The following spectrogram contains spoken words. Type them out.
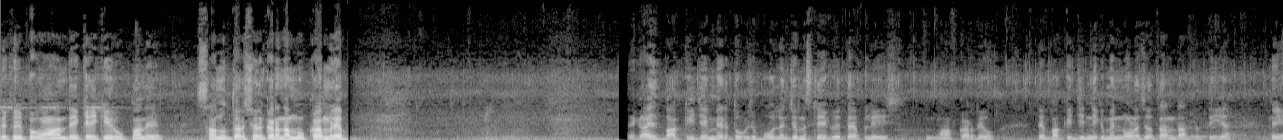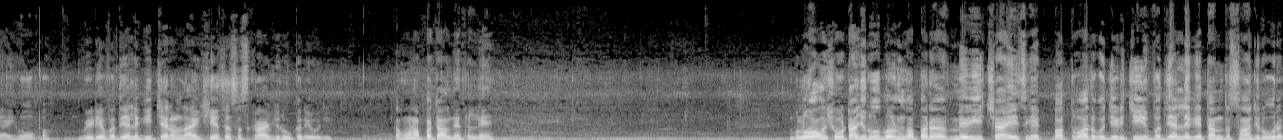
ਦੇਖੋ ਜੀ, ਭਗਵਾਨ ਦੇ ਕਈ ਕਈ ਰੂਪਾਂ ਦੇ ਸਾਨੂੰ ਦਰਸ਼ਨ ਕਰਨ ਦਾ ਮੌਕਾ ਮਿਲਿਆ। ਗਾਇਸ ਬਾਕੀ ਜੇ ਮੇਰੇ ਤੋਂ ਕੁਝ ਬੋਲਣ 'ਚ ਮਿਸਟੇਕ ਹੋਈ ਤਾਂ ਪਲੀਜ਼ ਮਾਫ ਕਰ ਦਿਓ। ਤੇ ਬਾਕੀ ਜਿੰਨੀ ਕੁ ਮੈਨੂੰ ਨੌਲੇਜ ਉਹ ਤੁਹਾਨੂੰ ਦੱਸ ਦਿੱਤੀ ਆ। ਤੇ ਆਈ ਹੋਪ ਵੀਡੀਓ ਵਧੀਆ ਲੱਗੀ। ਚੈਨਲ ਨੂੰ ਲਾਈਕ ਸ਼ੇਅਰ ਤੇ ਸਬਸਕ੍ਰਾਈਬ ਜਰੂਰ ਕਰਿਓ ਜੀ। ਤਾਂ ਹੁਣ ਆਪਾਂ ਚੱਲਦੇ ਹਾਂ ਥੱਲੇ। ਬਲੌਗ ਛੋਟਾ ਜ਼ਰੂਰ ਬਣੂਗਾ, ਪਰ ਮੇਰੀ ਇੱਛਾ ਇਹ ਸੀ ਕਿ ਵੱਧ ਤੋਂ ਵੱਧ ਕੋਈ ਜਿਹੜੀ ਚੀਜ਼ ਵਧੀਆ ਲੱਗੇ ਤੁਹਾਨੂੰ ਦੱਸਾਂ ਜ਼ਰੂਰ।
